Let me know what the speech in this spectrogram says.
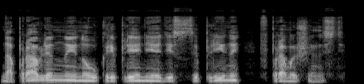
направленные на укрепление дисциплины в промышленности.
